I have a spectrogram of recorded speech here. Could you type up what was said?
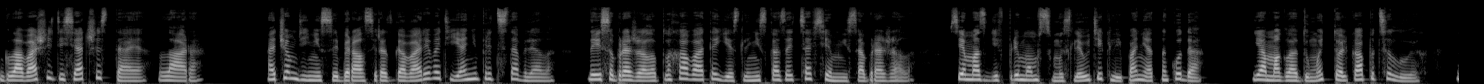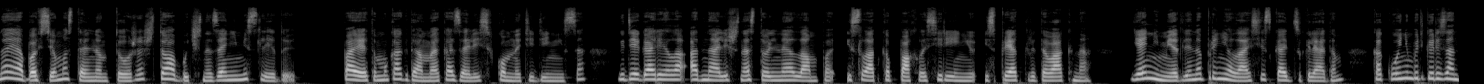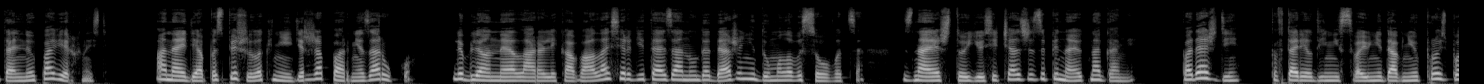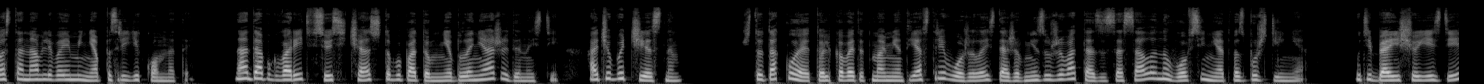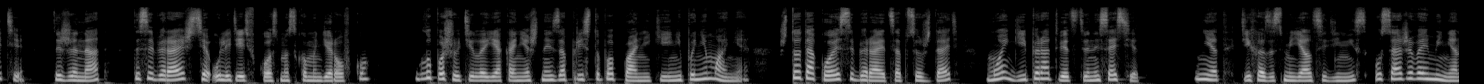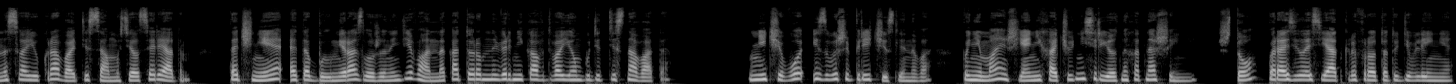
Глава 66. Лара. О чем Денис собирался разговаривать, я не представляла. Да и соображала плоховато, если не сказать совсем не соображала. Все мозги в прямом смысле утекли понятно куда. Я могла думать только о поцелуях, но и обо всем остальном тоже, что обычно за ними следует. Поэтому, когда мы оказались в комнате Дениса, где горела одна лишь настольная лампа и сладко пахло сиренью из приоткрытого окна, я немедленно принялась искать взглядом какую-нибудь горизонтальную поверхность. А найдя, поспешила к ней, держа парня за руку. Влюбленная Лара ликовала, а сердитая зануда даже не думала высовываться, зная, что ее сейчас же запинают ногами. «Подожди», — повторил Денис свою недавнюю просьбу, останавливая меня посреди комнаты. «Надо обговорить все сейчас, чтобы потом не было неожиданностей. Хочу быть честным. Что такое? Только в этот момент я встревожилась, даже внизу живота засосала, но вовсе не от возбуждения. «У тебя еще есть дети? Ты женат? Ты собираешься улететь в космос в командировку?» Глупо шутила я, конечно, из-за приступа паники и непонимания, что такое собирается обсуждать мой гиперответственный сосед. «Нет», — тихо засмеялся Денис, усаживая меня на свою кровать и сам уселся рядом. Точнее, это был неразложенный диван, на котором наверняка вдвоем будет тесновато. Ничего из вышеперечисленного. Понимаешь, я не хочу несерьезных отношений. Что? Поразилась я, открыв рот от удивления.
